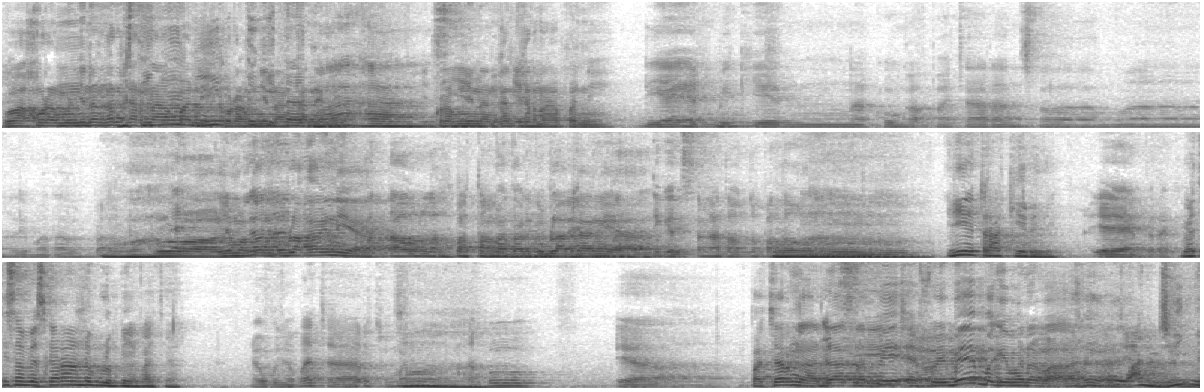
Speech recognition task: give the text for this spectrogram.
Wah kurang menyenangkan karena Mestinya apa nih? gitu Kurang menyenangkan ini. Kurang menyenangkan karena apa nih? dia yang bikin aku nggak pacaran selama lima tahun pak Wah, lima tahun ke belakang ini ya? empat tahun lah Empat tahun. Empat tahun ke belakang ya? tiga setengah tahun atau empat tahun. Hmm. Ini yang terakhir ya. ya yang terakhir Berarti sampai sekarang Anda belum punya pacar? nggak punya pacar cuman aku ya Pacar nggak ada, sih, tapi cewek. FWB bagaimana pak? Anjing.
